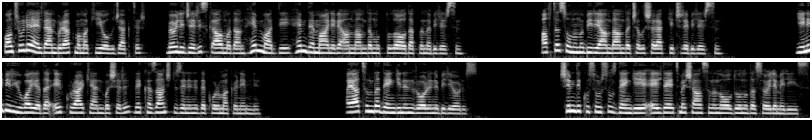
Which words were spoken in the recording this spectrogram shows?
Kontrolü elden bırakmamak iyi olacaktır, böylece risk almadan hem maddi hem de manevi anlamda mutluluğa odaklanabilirsin. Hafta sonunu bir yandan da çalışarak geçirebilirsin. Yeni bir yuva ya da ev kurarken başarı ve kazanç düzenini de korumak önemli. Hayatında dengenin rolünü biliyoruz. Şimdi kusursuz dengeyi elde etme şansının olduğunu da söylemeliyiz.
